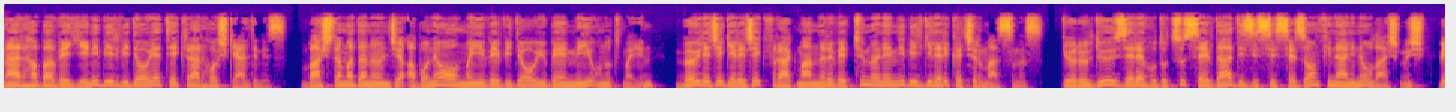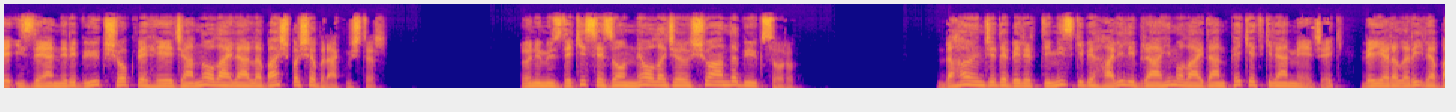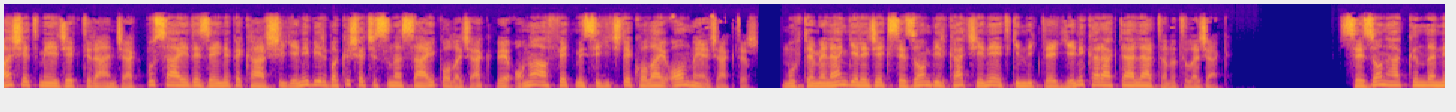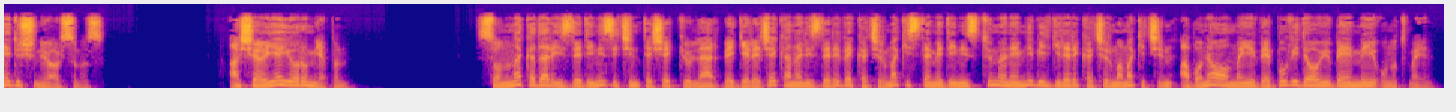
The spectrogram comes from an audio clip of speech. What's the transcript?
Merhaba ve yeni bir videoya tekrar hoş geldiniz. Başlamadan önce abone olmayı ve videoyu beğenmeyi unutmayın, böylece gelecek fragmanları ve tüm önemli bilgileri kaçırmazsınız. Görüldüğü üzere Hudutsuz Sevda dizisi sezon finaline ulaşmış ve izleyenleri büyük şok ve heyecanlı olaylarla baş başa bırakmıştır. Önümüzdeki sezon ne olacağı şu anda büyük soru. Daha önce de belirttiğimiz gibi Halil İbrahim olaydan pek etkilenmeyecek ve yaralarıyla baş etmeyecektir ancak bu sayede Zeynep'e karşı yeni bir bakış açısına sahip olacak ve onu affetmesi hiç de kolay olmayacaktır. Muhtemelen gelecek sezon birkaç yeni etkinlikle yeni karakterler tanıtılacak. Sezon hakkında ne düşünüyorsunuz? Aşağıya yorum yapın. Sonuna kadar izlediğiniz için teşekkürler ve gelecek analizleri ve kaçırmak istemediğiniz tüm önemli bilgileri kaçırmamak için abone olmayı ve bu videoyu beğenmeyi unutmayın.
